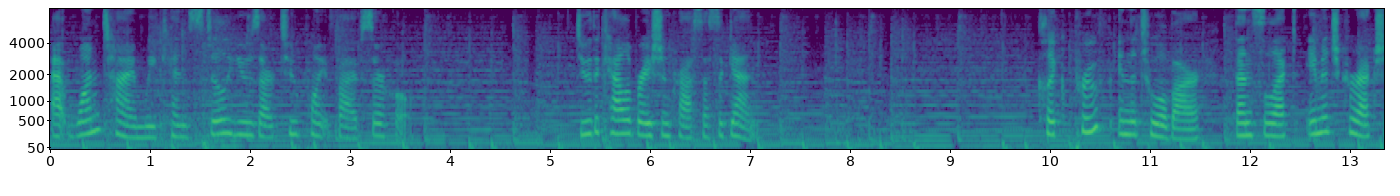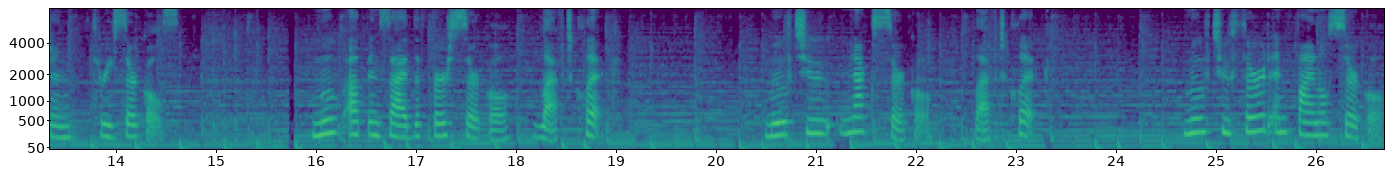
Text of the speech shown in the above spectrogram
At one time, we can still use our 2.5 circle. Do the calibration process again. Click Proof in the toolbar, then select Image Correction 3 circles. Move up inside the first circle, left click. Move to next circle, left click. Move to third and final circle,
